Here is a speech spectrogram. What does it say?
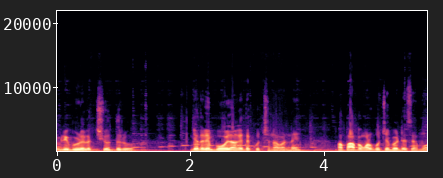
మీరు ఈ వీడియోలో చూద్దరు. ఏదో మేము భోజనానికి అయితే కూర్చున్నామండి. మా పాపం కూడా కూర్చోబెట్టేసాము.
